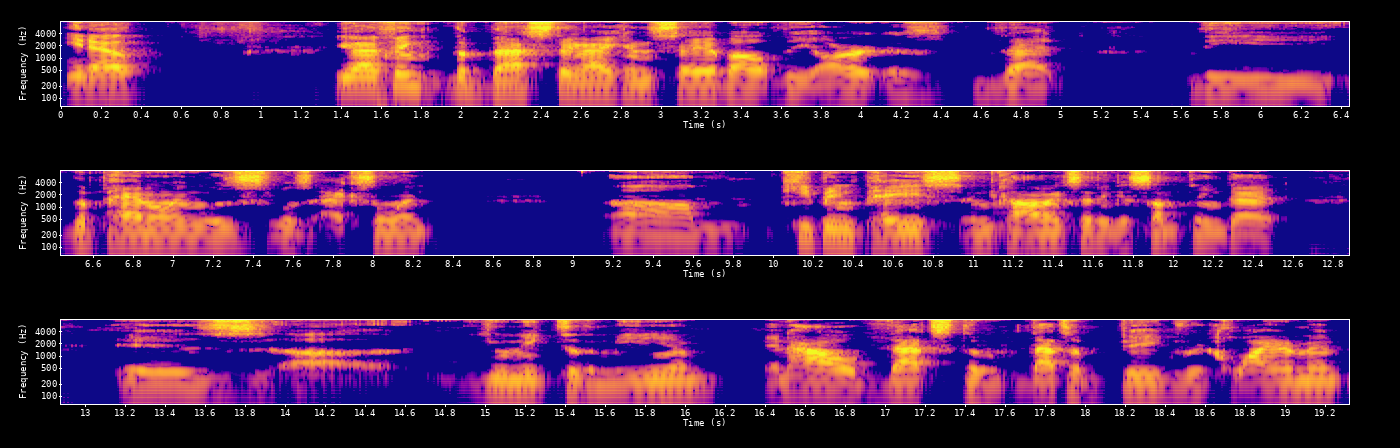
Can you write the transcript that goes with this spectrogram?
you know? Yeah, I think the best thing I can say about the art is that the the paneling was was excellent. Um, keeping pace in comics, I think, is something that is uh, unique to the medium, and how that's the that's a big requirement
